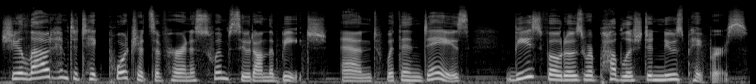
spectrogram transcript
She allowed him to take portraits of her in a swimsuit on the beach, and within days, these photos were published in newspapers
